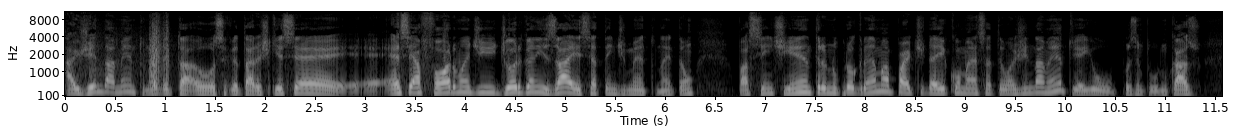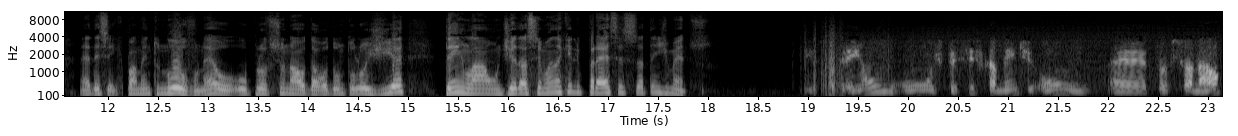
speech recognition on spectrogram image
agendamento, né, deputado, secretário? Acho que esse é, é, essa é a forma de, de organizar esse atendimento, né? Então, o paciente entra no programa, a partir daí começa a ter um agendamento, e aí, o, por exemplo, no caso né, desse equipamento novo, né, o, o profissional da odontologia tem lá um dia da semana que ele presta esses atendimentos. Tem um, um especificamente um é, profissional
